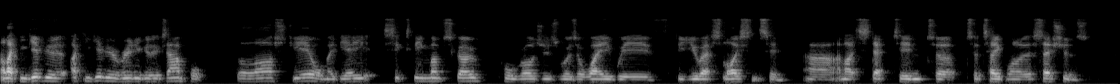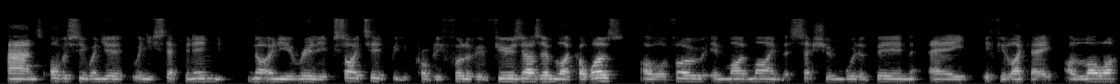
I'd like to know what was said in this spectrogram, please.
and I can give you I can give you a really good example. Last year, or maybe eight, 16 months ago, Paul Rogers was away with the US licensing, uh, and I stepped in to, to take one of the sessions. And obviously, when you when you're stepping in, not only you're really excited, but you're probably full of enthusiasm, like I was. Although in my mind the session would have been a, if you like, a, a lower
